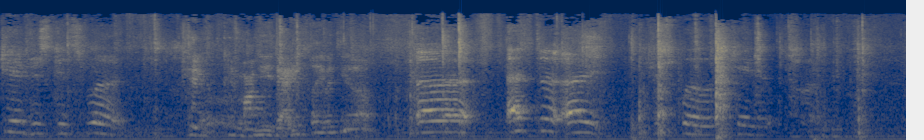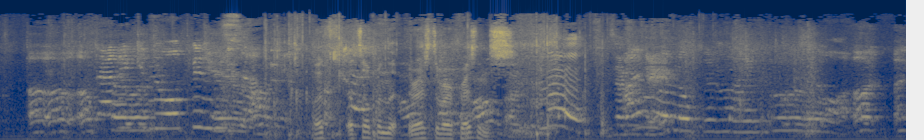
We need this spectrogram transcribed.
kid just gets one. can can mommy and Daddy play with you though? Uh, after I just play with Kater. Uh, uh, Daddy, this Let's let's open the, the rest of our presents. No, I okay? want to open mine. Uh, uh,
